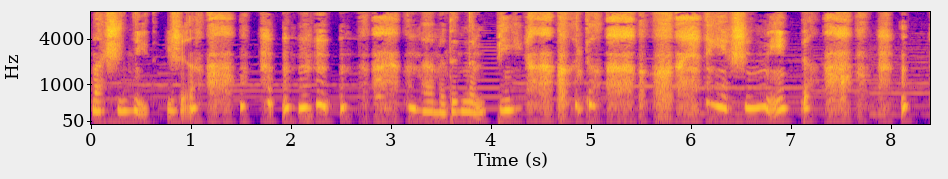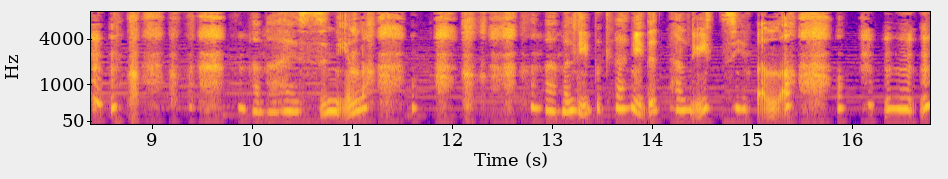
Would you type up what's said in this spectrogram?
妈是你的人，妈妈的嫩逼都也是你的，死你了，妈妈离不开你的大驴鸡巴了，嗯嗯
